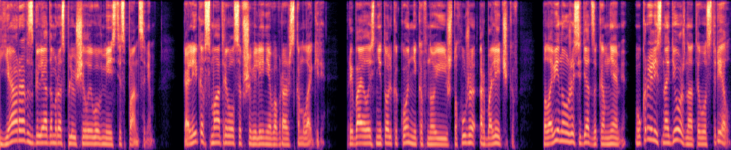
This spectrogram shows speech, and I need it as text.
Яра взглядом расплющила его вместе с панцирем. Калика всматривался в шевеление во вражеском лагере. Прибавилось не только конников, но и, что хуже, арбалетчиков. Половина уже сидят за камнями, укрылись надежно от его стрел.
